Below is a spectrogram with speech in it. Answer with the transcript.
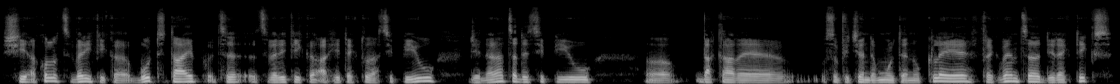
Și acolo îți verifică boot type, îți, îți verifică arhitectura CPU, generația de CPU, uh, dacă are suficient de multe nuclee, frecvență, DirectX,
